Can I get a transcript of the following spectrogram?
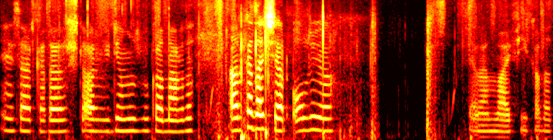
Evet arkadaşlar videomuz bu kadardı. Arkadaşlar oluyor. Ben Wi-Fi kapat.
